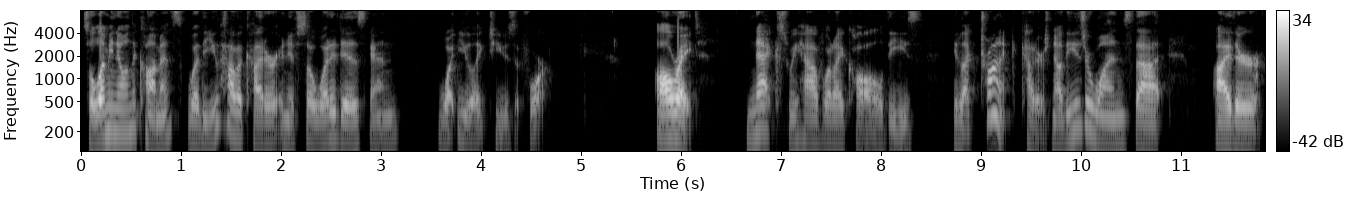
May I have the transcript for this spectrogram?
So let me know in the comments whether you have a cutter and if so, what it is and what you like to use it for. All right, next we have what I call these electronic cutters. Now these are ones that either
